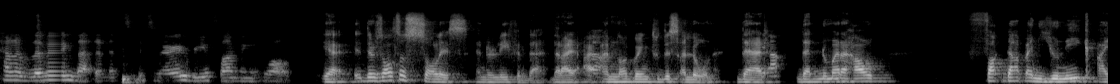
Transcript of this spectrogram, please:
kind of living that and it's it's very reaffirming as well. yeah there's also solace and relief in that that i, I i'm not going through this alone that Yeah. that no matter how fucked up and unique i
